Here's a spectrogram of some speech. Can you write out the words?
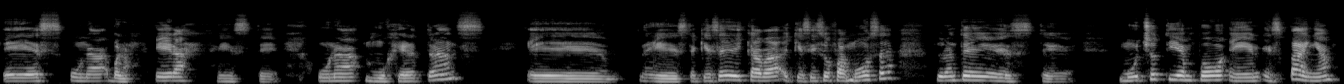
es una, bueno, era este, una mujer trans. Eh, este, que se dedicaba, que se hizo famosa durante este, mucho tiempo en España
